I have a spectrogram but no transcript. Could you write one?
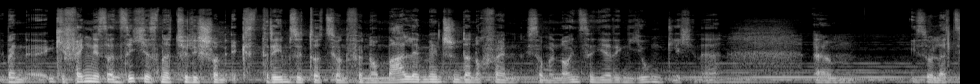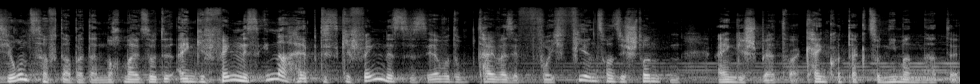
ich meine, Gefängnis an sich ist natürlich schon Extremsituation für normale Menschen, dann noch für einen, ich sag mal, 19-jährigen Jugendlichen, äh. ähm, Isolationshaft aber dann nochmal so ein Gefängnis innerhalb des Gefängnisses, ja, wo du teilweise, ich 24 Stunden eingesperrt war, keinen Kontakt zu niemandem hatte,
